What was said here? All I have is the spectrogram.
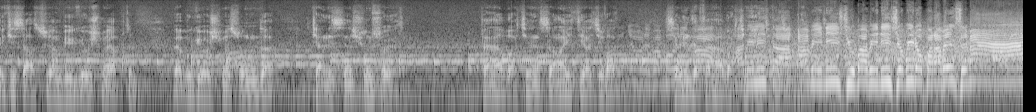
İki saat süren bir görüşme yaptım. Ve bu görüşme sonunda kendisine şunu söyledim. Fenerbahçe'nin sana ihtiyacı var. Senin de Fenerbahçe'ye ihtiyacın Habilita var. a Vinicius, va Vinicius, vino para Benzema.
